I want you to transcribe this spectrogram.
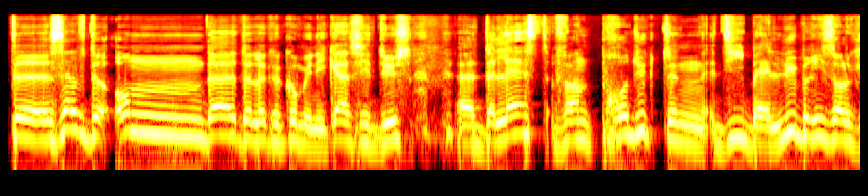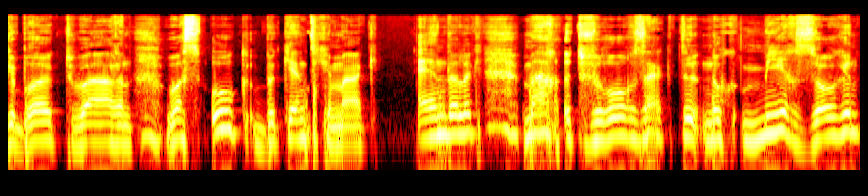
hetzelfde onduidelijke communicatie dus. Uh, de lijst van producten die bij Lubrizol gebruikt waren, was ook bekendgemaakt eindelijk, maar het veroorzaakte nog meer zorgen,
